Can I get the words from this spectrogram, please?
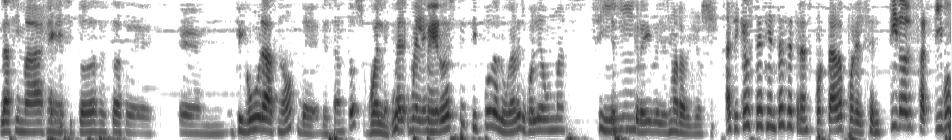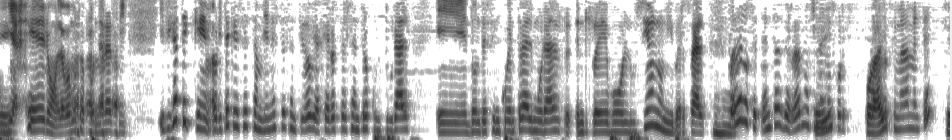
las imágenes y todas estas eh, eh, figuras, ¿no? De, de santos, huele. Huele, huele. Pero este tipo de lugares huele aún más. Sí. Es increíble y es maravilloso. Así que usted siéntese transportado por el sentido olfativo Sí. viajero, lo vamos a poner así. Y fíjate que ahorita que dices también este sentido viajero está el Centro Cultural, eh, donde se encuentra el mural Re- Revolución Universal. Fue de los 70, ¿verdad? Más o menos por- Por ahí, aproximadamente. sí.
